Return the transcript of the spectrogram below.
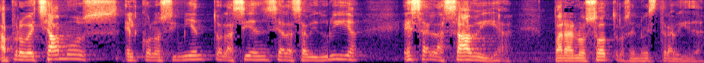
aprovechamos el conocimiento, la ciencia, la sabiduría. Esa es la sabia para nosotros en nuestra vida.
